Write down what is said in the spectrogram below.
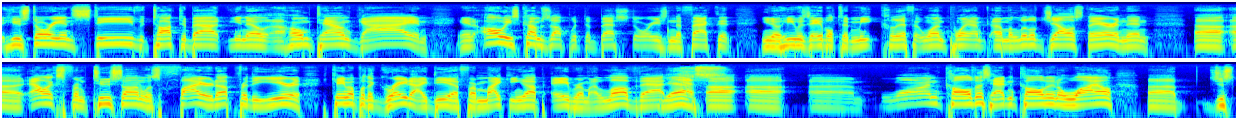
Houstonian Steve talked about you know a hometown guy and and always comes up with the best stories and the fact that you know he was able to meet Cliff at one point. I'm I'm a little jealous there, and then. Uh, uh, Alex from Tucson was fired up for the year. and Came up with a great idea for miking up Abram. I love that. Yes. Uh, uh, um, Juan called us. Hadn't called in a while. Uh, just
